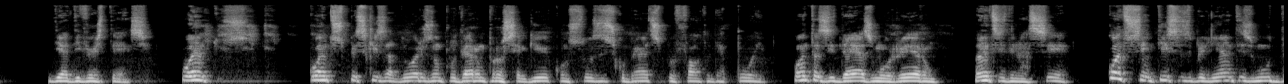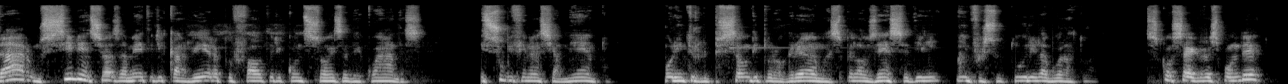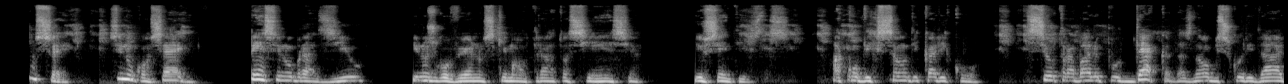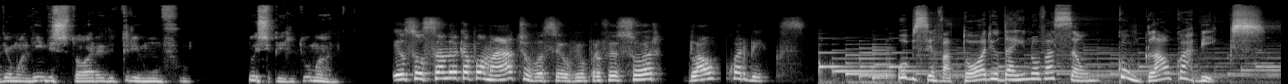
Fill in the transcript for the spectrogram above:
de advertência. Quantos, quantos pesquisadores não puderam prosseguir com suas descobertas por falta de apoio? Quantas ideias morreram antes de nascer? Quantos cientistas brilhantes mudaram silenciosamente de carreira por falta de condições adequadas, de subfinanciamento, por interrupção de programas, pela ausência de infraestrutura e laboratório? Vocês conseguem responder? Não sei. Se não consegue, pense no Brasil e nos governos que maltratam a ciência e os cientistas. A convicção de Caricó, seu trabalho por décadas na obscuridade é uma linda história de triunfo do espírito humano. Eu sou Sandra Capomatto, você ouviu o professor Glauco Arbix. Observatório da Inovação, com Glauco Arbix.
